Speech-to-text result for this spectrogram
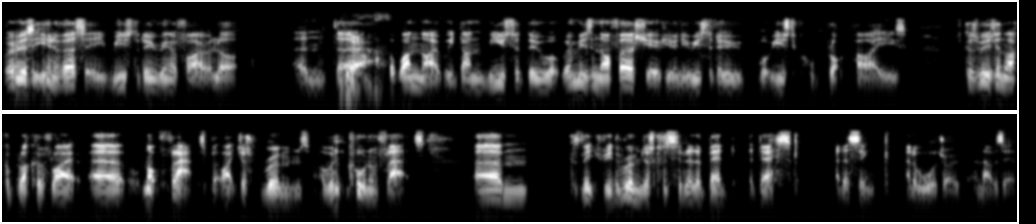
when we was at university, we used to do Ring of Fire a lot. And uh, Yeah. for one night, we done. We used to do what when we was in our first year of uni. We used to do what we used to call block parties because we was in like a block of like uh, not flats, but like just rooms. I wouldn't call them flats because literally the room just considered a bed, a desk, and a sink and a wardrobe, and that was it.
